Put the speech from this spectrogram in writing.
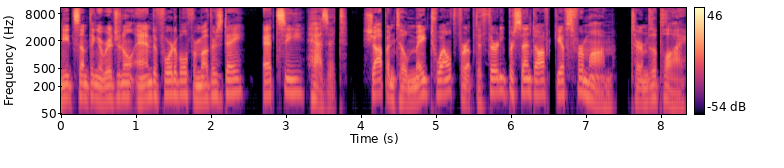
Need something original and affordable for Mother's Day? Etsy has it. Shop until May 12th for up to 30% off gifts for mom. Terms apply.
